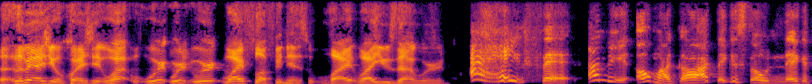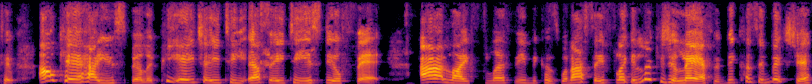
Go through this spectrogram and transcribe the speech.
uh, let me ask you a question. Why, where, where, where, why fluffiness? Why, why use that word? I hate fat. I mean, oh my god, I think it's so negative. I don't care how you spell it. P H A T F A T is still fat. I like fluffy because when I say fluffy, look at you laughing because it makes you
